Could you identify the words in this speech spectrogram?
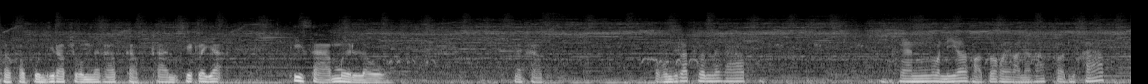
ขอขอบคุณที่รับชมนะครับ กับการเช็คระยะที่สามหมื่นโลนะครับ ขอบคุณที่รับชมนะครับ งั้นวันนี้ก็ขอตัวไปก่อนนะครับ สวัสดีครับ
